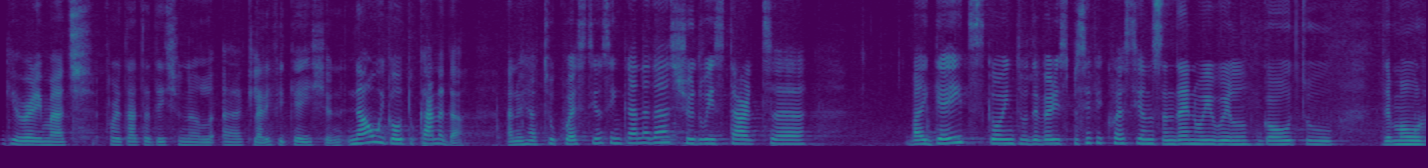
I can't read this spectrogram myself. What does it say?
Thank you very much for that additional uh, clarification. Now we go to Canada, and we have two questions in Canada. Should we start uh, by GAATES, going to the very specific questions, and then we will go to the more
